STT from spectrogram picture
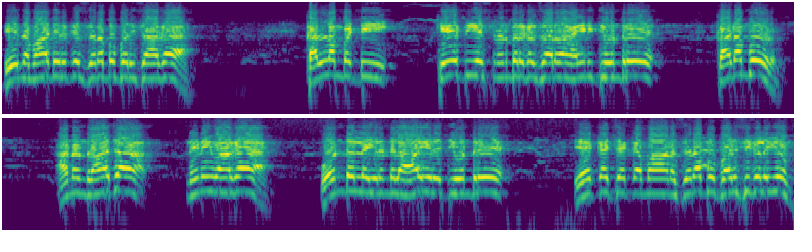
இந்த மாட்டிற்கு சிறப்பு பரிசாக கள்ளம்பட்டி கேபிஎஸ் நண்பர்கள் சார்பாக ஐநூத்தி ஒன்று கடம்பூர் அண்ணன் ராஜா நினைவாக ஒன்றல்ல இரண்டுல ஆயிரத்தி ஒன்று. ஏக்கச்சக்கமான சிறப்பு பரிசுகளையும்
